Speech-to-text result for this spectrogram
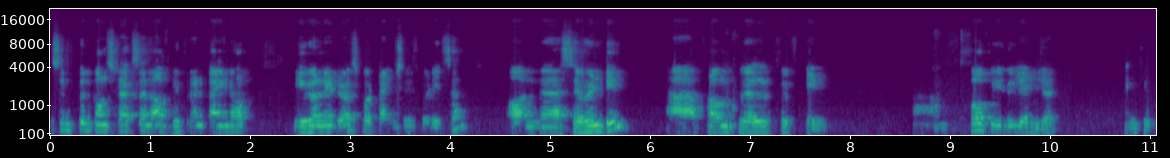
simple construction of different kind of neural networks for time series prediction on uh, 17 uh, from 12.15. Um, hope you will enjoy. Thank you.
